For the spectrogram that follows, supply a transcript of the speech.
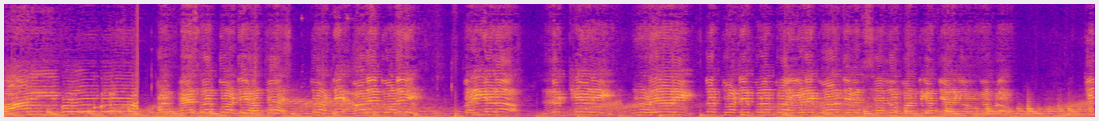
ਬਾਣੀ ਗੁਰੂ ਗੁਰੂ, ਹੁਣ ਫੈਸਲਾ ਤੁਹਾਡੇ ਹੱਥ ਹੈ, ਤੁਹਾਡੇ ਆਲੇ ਦੁਆਲੇ ਪਰੀ ਵਾਲਾ ਲੱਖੇ ਵਾਲੀ। ਰੂੜੇ ਵਾਲੀ ਤਾਂ ਤੁਹਾਡੇ ਪਰਾ ਭਲਾਈ ਵਾਲੇ ਗਵਾਂਢ ਦੇ ਵਿੱਚ ਸੈਲੋ ਬਣਦੀਆਂ ਤਿਆਰੀਆਂ ਹੋ ਗਈਆਂ ਭਰਾਓ ਕੀ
